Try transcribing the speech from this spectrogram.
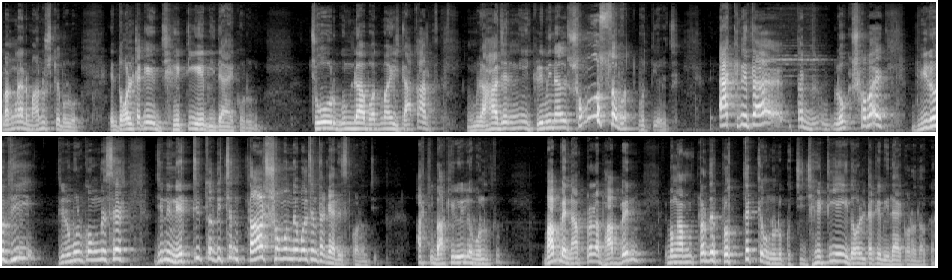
বাংলার মানুষকে বলব এই দলটাকে ঝেঁটিয়ে বিদায় করুন। চোর, গুন্ডা, বদমাইশ, ডাকাত রাহাজানি ক্রিমিনাল সমস্ত ভর্তি- হয়েছে। এক নেতা তার লোকসভায় বিরোধী তৃণমূল কংগ্রেসের যিনি নেতৃত্ব দিচ্ছেন, তার সম্বন্ধে বলছেন, তাকে অ্যারেস্ট করা উচিত। আর কি বাকি রইল বলুন তো? ভাববেন, আপনারা ভাববেন এবং আপনাদের প্রত্যেককে অনুরোধ করছি, ঝেঁটিয়ে এই দলটাকে বিদায় করা দরকার।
